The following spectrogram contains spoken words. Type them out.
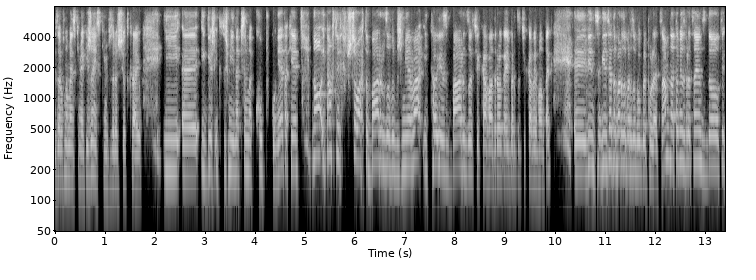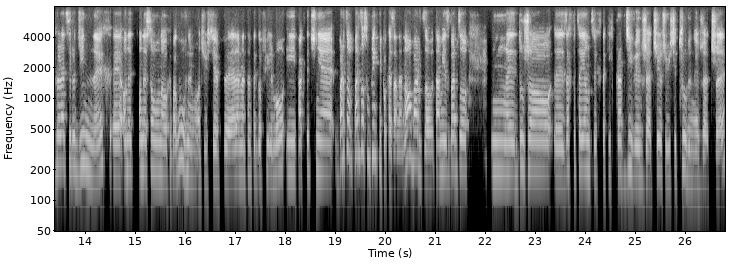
zarówno męskim, jak i żeńskim, w zależności od kraju. I, I wiesz, i ktoś mi napisał na kubku, nie? Takie, no i tam w tych pszczołach to bardzo wybrzmiewa i to jest bardzo ciekawa droga i bardzo ciekawy wątek. E, więc, więc ja to bardzo, bardzo w ogóle polecam. Natomiast wracając do tych relacji rodzinnych, e, one, one są no, chyba głównym oczywiście elementem tego filmu i faktycznie bardzo, bardzo są pięknie pokazane. No bardzo, tam jest bardzo mm, dużo e, zachwycających takich prawdziwych rzeczy, oczywiście trudnych rzeczy.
